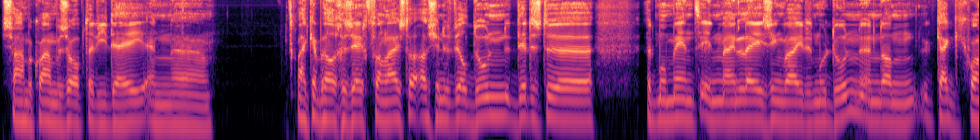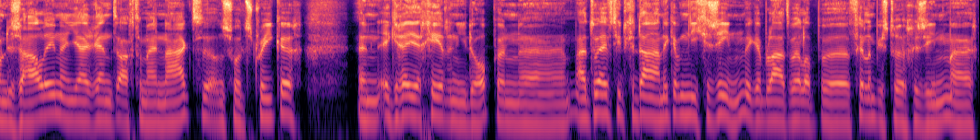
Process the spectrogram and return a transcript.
samen kwamen we zo op dat idee. En, maar ik heb wel gezegd van, luister, als je het wilt doen, dit is de, het moment in mijn lezing waar je dit moet doen. En dan kijk ik gewoon de zaal in en jij rent achter mij naakt, een soort streaker. En ik reageerde niet op. En, uh, maar toen heeft hij het gedaan. Ik heb hem niet gezien. Ik heb later wel op uh, filmpjes teruggezien. Maar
